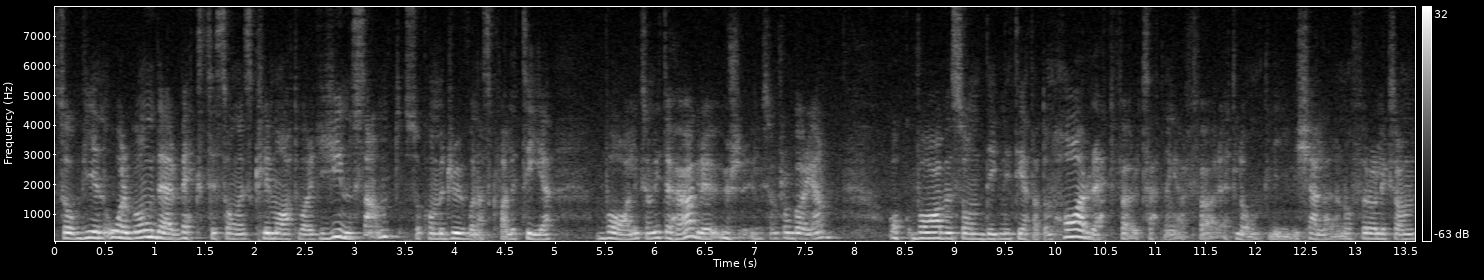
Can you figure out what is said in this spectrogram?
Så vid en årgång där växtsäsongens klimat varit gynnsamt så kommer druvornas kvalitet vara liksom lite högre ur, liksom från början. Och vara av en sån dignitet att de har rätt förutsättningar för ett långt liv i källaren. Och för att liksom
